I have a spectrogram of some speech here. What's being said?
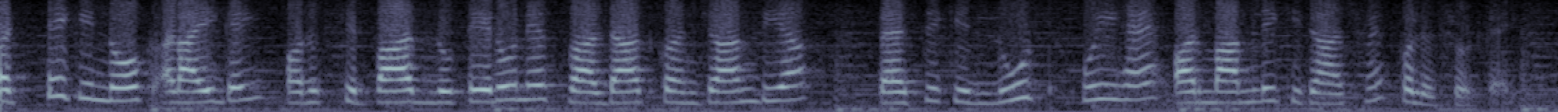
कट्टे की नोक अड़ाई गई और उसके बाद लुटेरों ने इस वारदात को अंजाम दिया। पैसे की लूट हुई है और मामले की जाँच में पुलिस जुट गई।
